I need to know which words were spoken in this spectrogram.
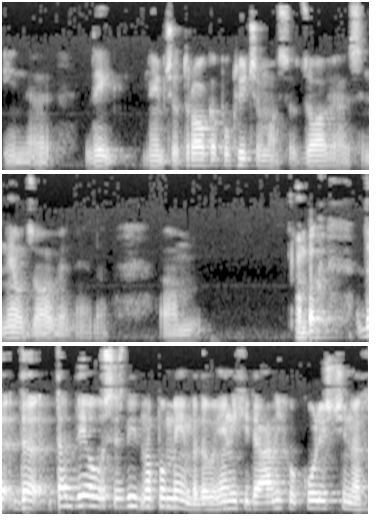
In uh, zdaj, ne vem, če otroka pokličemo, se odzove ali se ne odzove. Ne? Da, um, Ampak da, da ta del se zdi no, pomemben, da v enih idealnih okoliščinah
